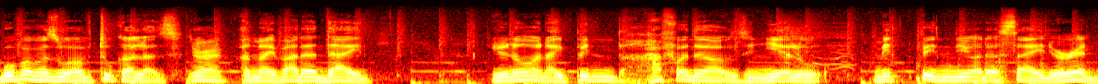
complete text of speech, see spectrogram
both of us were of two colors. Right. And my father died. You know, and I pinned half of the house in yellow, mid pin the other side red.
